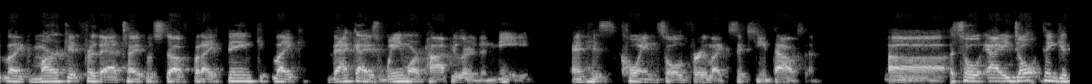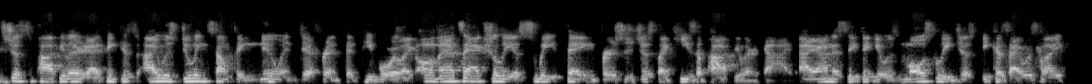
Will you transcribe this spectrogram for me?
like market for that type of stuff. But I think like that guy's way more popular than me, and his coin sold for like sixteen thousand. Mm. Uh, so I don't think it's just the popularity. I think is I was doing something new and different that people were like, "Oh, that's actually a sweet thing," versus just like he's a popular guy. I honestly think it was mostly just because I was like,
